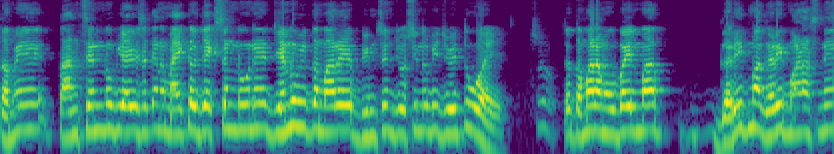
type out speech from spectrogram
તમે તાનસેનનું બી આવી શકે ને માઇકલ જેક્સનનું ને જેનું બી તમારે ભીમસેન જોશીનું બી જોઈતું હોય. તો તમારા મોબાઈલમાં ગરીબમાં ગરીબ માણસને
